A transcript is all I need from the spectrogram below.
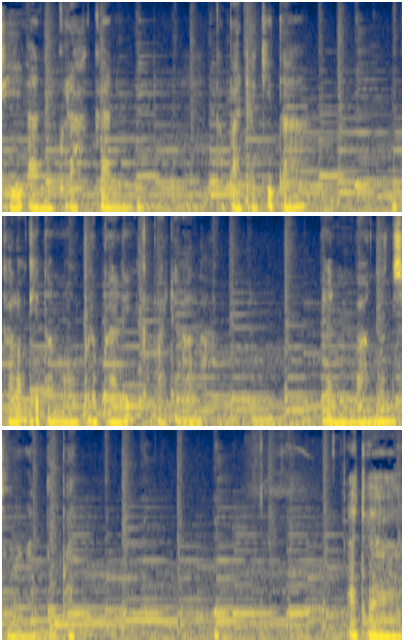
dianugerahkan kepada kita kalau kita mau berbalik kepada Allah dan membangun semangat tobat. Ada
